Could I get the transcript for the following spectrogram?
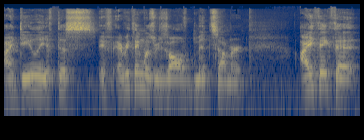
ideally if this if everything was resolved midsummer i think that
